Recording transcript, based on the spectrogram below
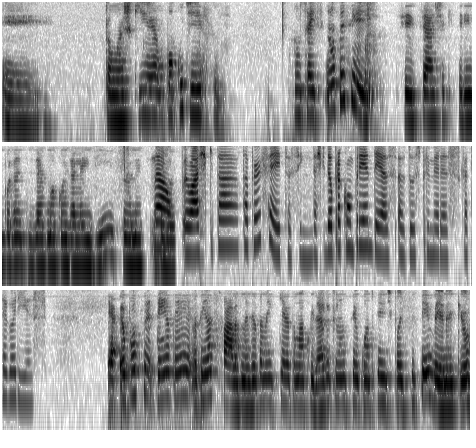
É... Então, acho que é um pouco disso. Não sei, não sei se, se você acha que seria importante dizer alguma coisa além disso. Né? Não, eu acho que tá, tá perfeito, assim. Acho que deu para compreender as, as duas primeiras categorias. É, eu posso tenho até eu tenho as falas, mas eu também quero tomar cuidado que eu não sei o quanto que a gente pode se estender, né? Que eu,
